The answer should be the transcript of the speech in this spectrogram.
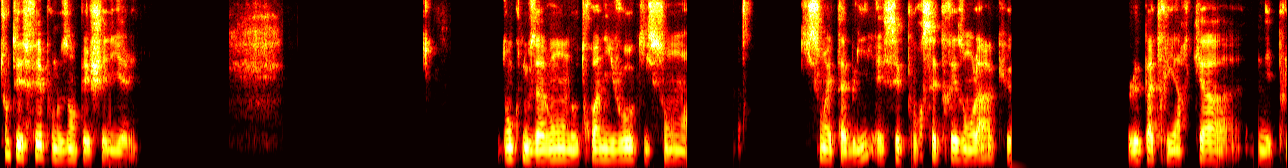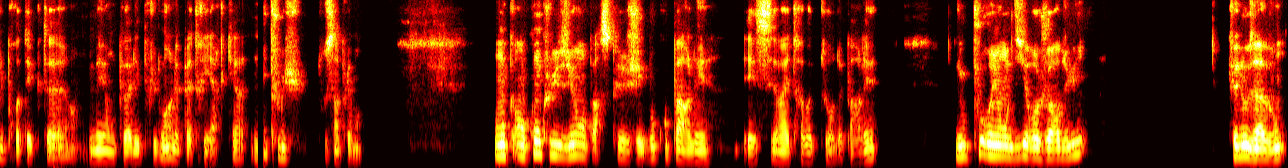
tout est fait pour nous empêcher d'y aller. Donc nous avons nos trois niveaux qui sont établis, et c'est pour cette raison-là que le patriarcat n'est plus protecteur, mais on peut aller plus loin, le patriarcat n'est plus, tout simplement. Donc en conclusion, parce que j'ai beaucoup parlé, et ça va être à votre tour de parler, nous pourrions dire aujourd'hui que nous avons,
